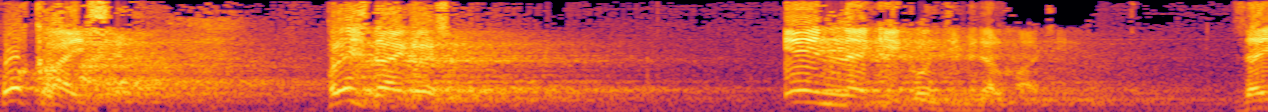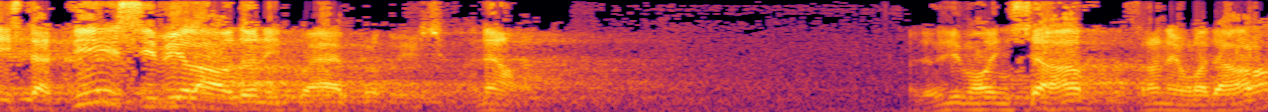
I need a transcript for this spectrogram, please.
pokaj se. Priznaj grešku inneki kunti min al-khatim zaista ti si bila od onih koja je progrešila ne on. Da vidimo insaf od strane vladara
